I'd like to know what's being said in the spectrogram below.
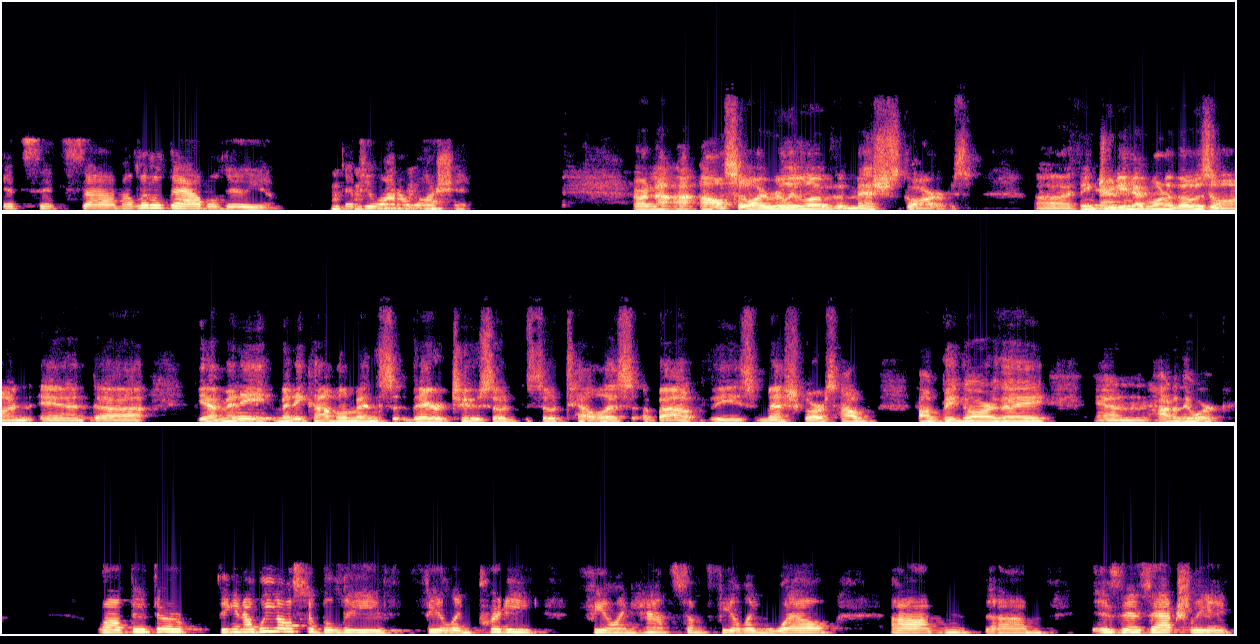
it's it's um, a little dab will do you if you want to wash it. And also, I really love the mesh scarves. Uh, I think yeah. Judy had one of those on, and uh, yeah, many many compliments there too. So so tell us about these mesh scarves. How how big are they, and how do they work? Well, they're, they're you know we also believe feeling pretty, feeling handsome, feeling well. Um, um, is, is actually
